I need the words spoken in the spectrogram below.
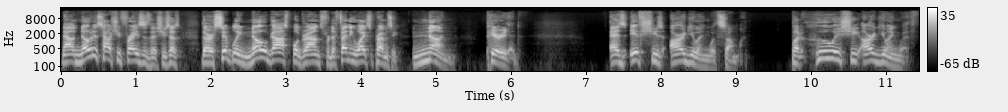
Now, notice how she phrases this. She says, there are simply no gospel grounds for defending white supremacy. None. Period. As if she's arguing with someone. But who is she arguing with?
